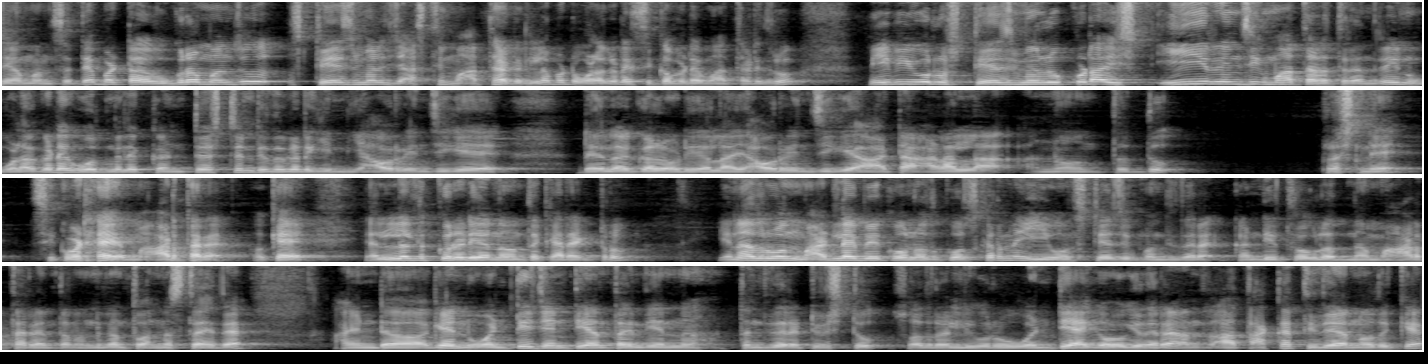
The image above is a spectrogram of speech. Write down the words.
ಸೇಮ್ ಅನ್ಸುತ್ತೆ. ಬಟ್ ಉಗ್ರ ಮಂಜು ಸ್ಟೇಜ್ ಮೇಲೆ ಜಾಸ್ತಿ ಮಾತಾಡಿರಲಿಲ್ಲ ಬಟ್ ಒಳಗಡೆ ಸಿಕ್ಕಾಪಟ್ಟೆ ಮಾತಾಡಿದ್ರು. ಮೇ ಬಿ ಇವರು ಸ್ಟೇಜ್ ಮೇಲೂ ಕೂಡ ಇಷ್ಟು, ಈ ರೇಂಜಿಗೆ ಮಾತಾಡ್ತಾರೆ ಅಂದರೆ ಇನ್ನು ಒಳಗಡೆ ಹೋದ್ಮೇಲೆ ಕಂಟೆಸ್ಟೆಂಟ್ ಎದುರುಗಡೆಗೆ ಇನ್ನು ಯಾವ ರೇಂಜಿಗೆ ಡೈಲಾಗ್ಗಳು ಹೊಡೆಯಲ್ಲ, ಯಾವ ರೇಂಜಿಗೆ ಆಟ ಆಡಲ್ಲ ಅನ್ನೋವಂಥದ್ದು ಪ್ರಶ್ನೆ ಸಿಕ್ಕಾಪಟ್ಟೆ ಮಾಡ್ತಾರೆ. ಓಕೆ ಎಲ್ಲದಕ್ಕೂ ರೆಡಿ ಅನ್ನೋವಂಥ ಕ್ಯಾರೆಕ್ಟ್ರು ಏನಾದರೂ ಒಂದು ಮಾಡಲೇಬೇಕು ಅನ್ನೋದಕ್ಕೋಸ್ಕರನೇ ಈ ಒಂದು ಸ್ಟೇಜಿಗೆ ಬಂದಿದ್ದಾರೆ. ಖಂಡಿತವಾಗ್ಲೂ ಅದನ್ನ ಮಾಡ್ತಾರೆ ಅಂತ ನನಗಂತೂ ಅನ್ನಿಸ್ತಾ ಇದೆ. ಆ್ಯಂಡ್ ಅಗೇನ್ ಒಂಟಿ ಜಂಟಿ ಅಂತ ಏನು ತಂದಿದ್ದಾರೆ ಟ್ವಿಸ್ಟು ಸೊ ಅದರಲ್ಲಿ ಇವರು ಒಂಟಿಯಾಗಿ ಹೋಗಿದ್ದಾರೆ. ಅಂದ್ರೆ ಆ ತಾಕತ್ತಿದೆ ಅನ್ನೋದಕ್ಕೆ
